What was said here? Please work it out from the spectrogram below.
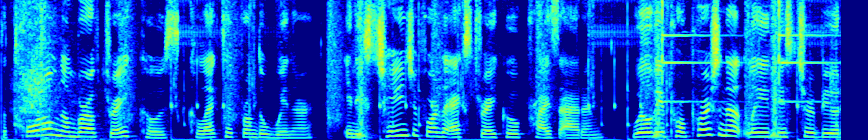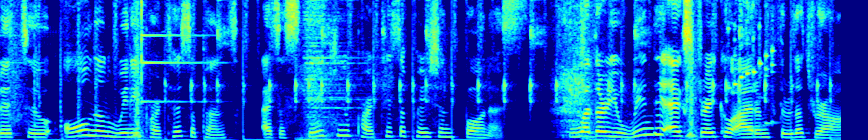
the total number of Dracos collected from the winner in exchange for the X Draco prize item will be proportionately distributed to all non-winning participants as a staking participation bonus. Whether you win the X Draco item through the draw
